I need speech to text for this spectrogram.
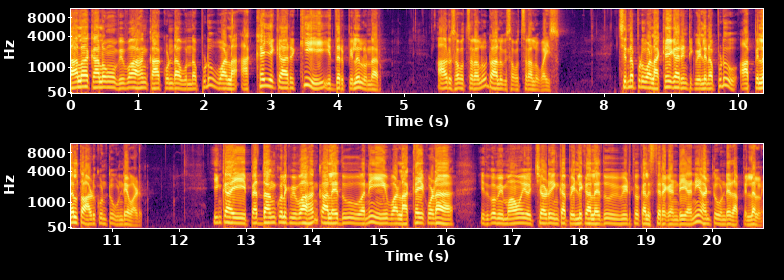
చాలా కాలం వివాహం కాకుండా ఉన్నప్పుడు వాళ్ళ అక్కయ్య గారికి ఇద్దరు పిల్లలు ఉన్నారు ఆరు సంవత్సరాలు నాలుగు సంవత్సరాలు వయసు. చిన్నప్పుడు వాళ్ళ అక్కయ్య గారింటికి వెళ్ళినప్పుడు ఆ పిల్లలతో ఆడుకుంటూ ఉండేవాడు. ఇంకా ఈ పెద్ద అంకులకి వివాహం కాలేదు అని వాళ్ళ అక్కయ్య కూడా ఇదిగో మీ మామయ్య వచ్చాడు ఇంకా పెళ్ళి కాలేదు వీడితో కలిసి తిరగండి అని అంటూ ఉండేది ఆ పిల్లల్ని.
